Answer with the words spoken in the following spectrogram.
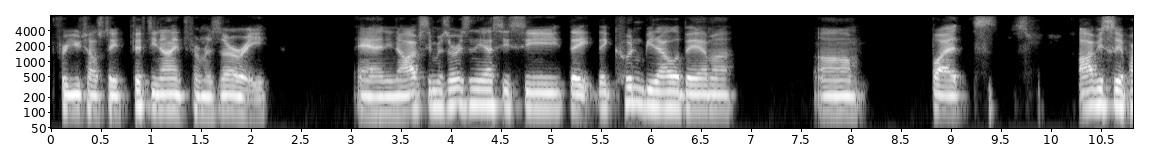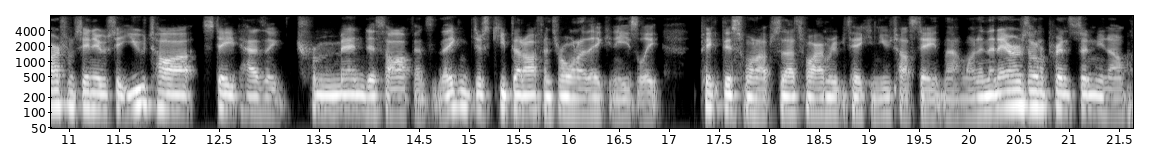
for Utah State, 59th for Missouri. And, you know, obviously Missouri's in the SEC. They they couldn't beat Alabama. Um, but obviously, apart from San Diego State, Utah State has a tremendous offense, and they can just keep that offense rolling. They can easily pick this one up. So that's why I'm going to be taking Utah State in that one. And then Arizona Princeton, you know,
